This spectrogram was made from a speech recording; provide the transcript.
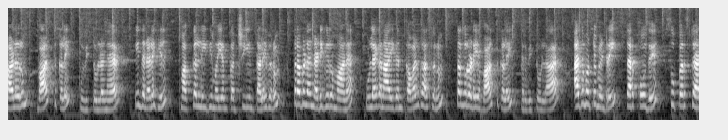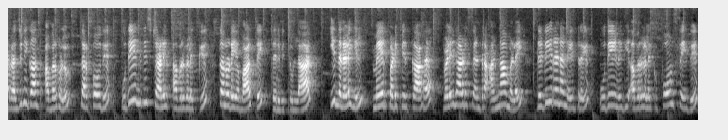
பலரும் வாழ்த்துக்களை குவித்துள்ளனர். இந்த நிலையில் மக்கள் நீதி மய்யம் கட்சியின் தலைவரும் பிரபல நடிகருமான உலகநாயகன் கமல்ஹாசனும் தங்களுடைய வாழ்த்துக்களை தெரிவித்துள்ளார். அது மட்டுமின்றி தற்போது சூப்பர் ஸ்டார் ரஜினிகாந்த் அவர்களும் தற்போது உதயநிதி ஸ்டாலின் அவர்களுக்கு தன்னுடைய வாழ்த்தை தெரிவித்துள்ளார். இந்த நிலையில் மேற்படிப்பிற்காக வெளிநாடு சென்ற அண்ணாமலை திடீரென நேற்று உதயநிதி அவர்களுக்கு போன் செய்து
